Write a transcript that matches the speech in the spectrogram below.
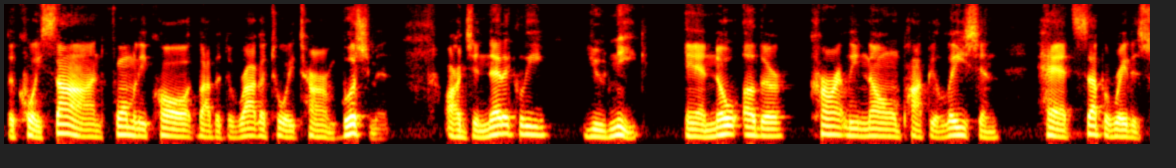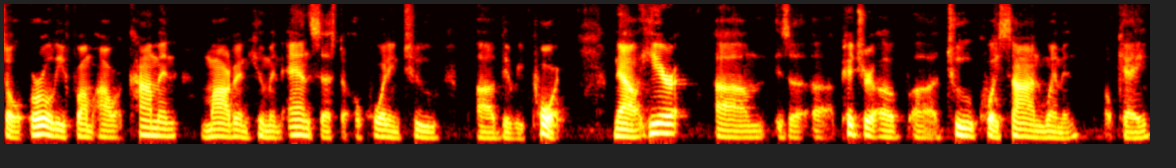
The Khoisan, formerly called by the derogatory term Bushmen, are genetically unique, and no other currently known population had separated so early from our common modern human ancestor, according to uh, the report. Now, here um, is a, a, picture of uh, two Khoisan women. Okay,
